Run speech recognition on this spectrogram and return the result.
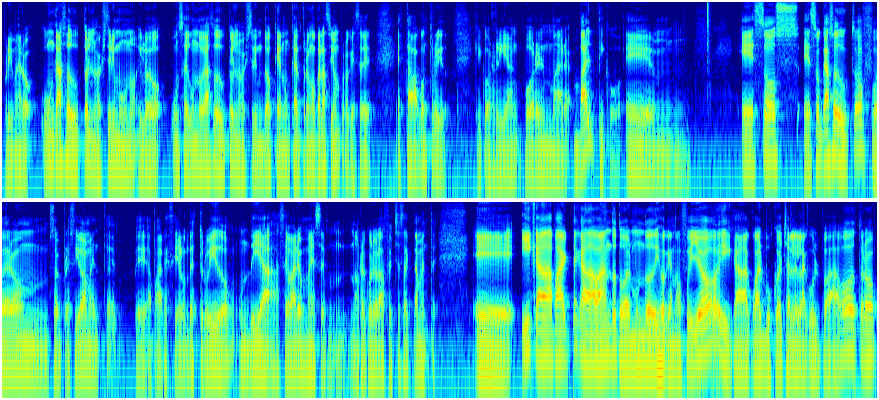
primero un gasoducto, el Nord Stream 1, y luego un segundo gasoducto, el Nord Stream 2, que nunca entró en operación pero que se estaba construido, que corrían por el mar Báltico. Eh, esos, esos gasoductos fueron sorpresivamente, eh, aparecieron destruidos un día hace varios meses, no recuerdo la fecha exactamente. Eh, y cada parte, cada bando, todo el mundo dijo que no fui yo y cada cual buscó echarle la culpa a otro.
